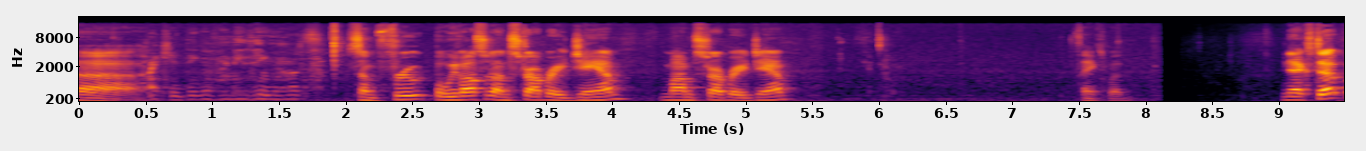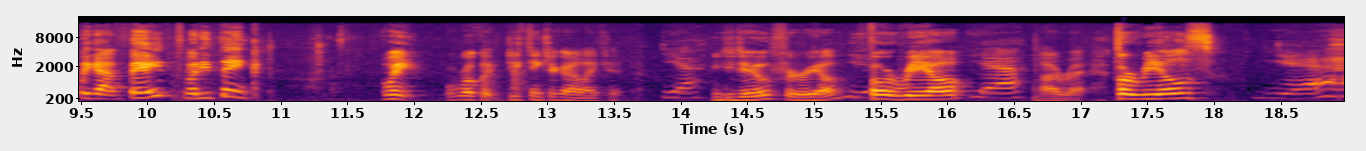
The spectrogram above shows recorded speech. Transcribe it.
uh, I can't think of anything else. some fruit. But we've also done strawberry jam, mom's strawberry jam. Thanks, bud. Next up, we got Faith. What do you think? Wait, real quick. Do you think you're gonna like it? Yeah. You do for real? Yeah. For real? Yeah. All right. For reals? Yeah.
